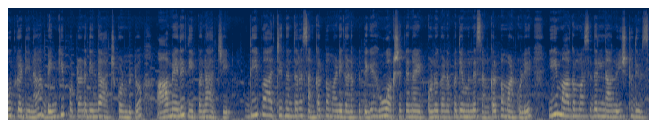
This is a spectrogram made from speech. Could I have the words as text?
ಊದುಗಡ್ಡಿನ ಬೆಂಕಿ ಪೊಟ್ಟಣದಿಂದ ಹಚ್ಕೊಂಡ್ಬಿಟ್ಟು ಆಮೇಲೆ ದೀಪನ ಹಚ್ಚಿ. ದೀಪ ಹಚ್ಚಿದ ನಂತರ ಸಂಕಲ್ಪ ಮಾಡಿ ಗಣಪತಿಗೆ ಹೂ ಅಕ್ಷತೆಯನ್ನು ಇಟ್ಕೊಂಡು ಗಣಪತಿಯ ಮುಂದೆ ಸಂಕಲ್ಪ ಮಾಡ್ಕೊಳ್ಳಿ. ಈ ಮಾಘ ಮಾಸದಲ್ಲಿ ನಾನು ಇಷ್ಟು ದಿವಸ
